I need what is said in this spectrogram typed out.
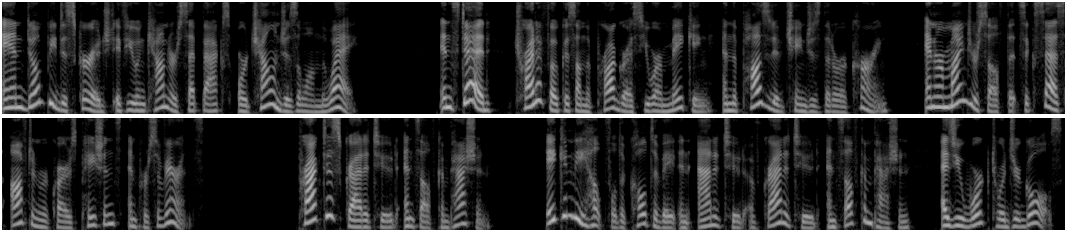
and don't be discouraged if you encounter setbacks or challenges along the way. Instead, try to focus on the progress you are making and the positive changes that are occurring, and remind yourself that success often requires patience and perseverance. Practice gratitude and self compassion. It can be helpful to cultivate an attitude of gratitude and self compassion as you work towards your goals.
